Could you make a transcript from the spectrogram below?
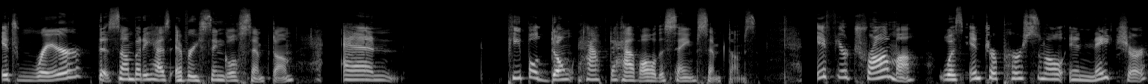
it's rare that somebody has every single symptom, and people don't have to have all the same symptoms. If your trauma was interpersonal in nature,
